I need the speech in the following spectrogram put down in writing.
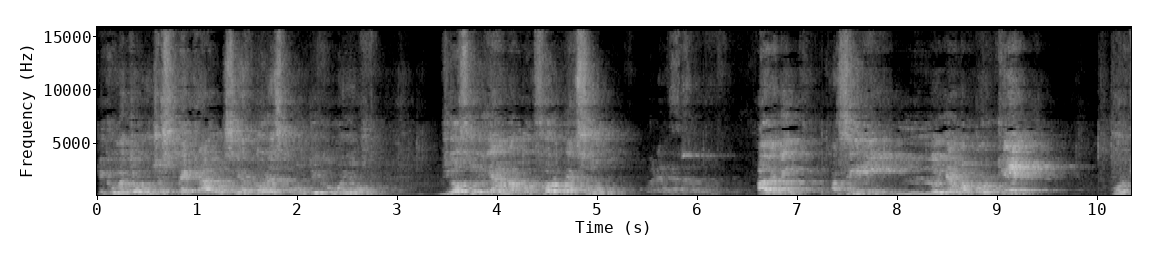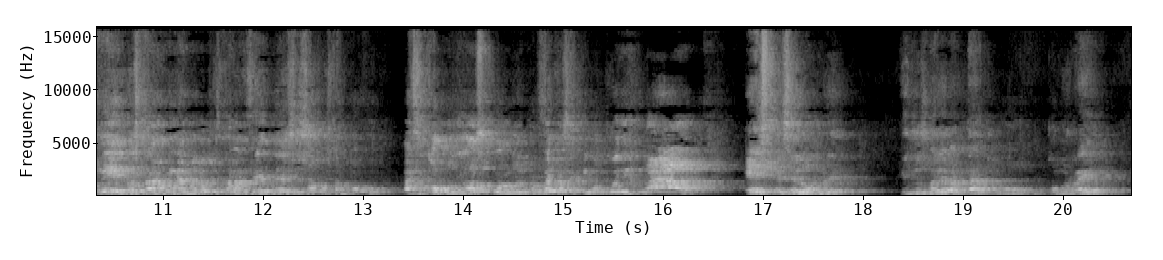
que cometió muchos pecados y errores como tú y como yo, Dios lo llama conforme a su, a David. Así lo llama. ¿Por qué? Porque él no estaba mirando lo que estaba enfrente de sus ojos tampoco. Así como Dios, cuando el profeta se equivocó y dijo, wow, este es el hombre que Dios va a levantar como, como rey.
